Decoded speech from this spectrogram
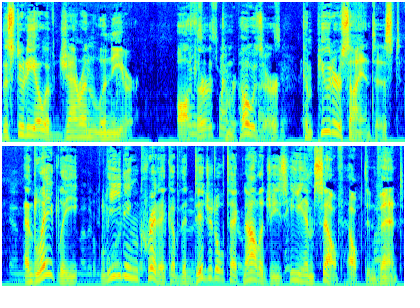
the studio of Jaron Lanier, author, composer, computer scientist, and lately leading critic of the digital technologies he himself helped invent.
